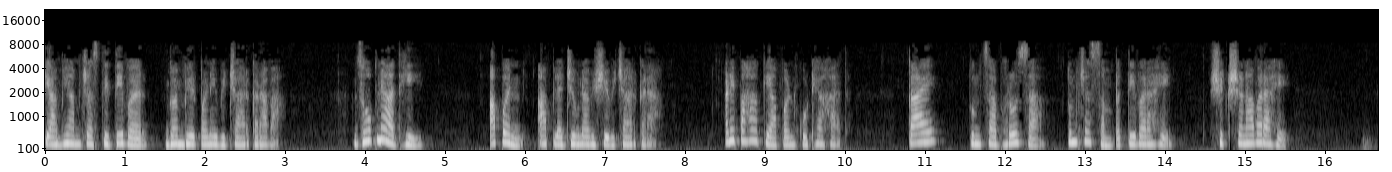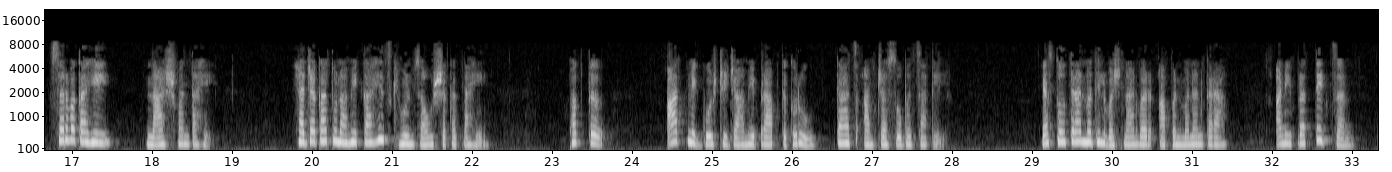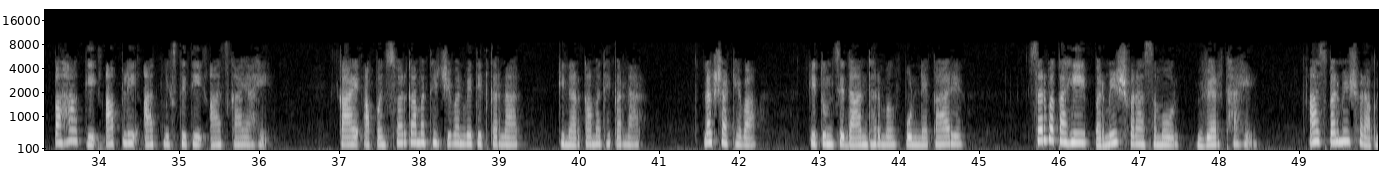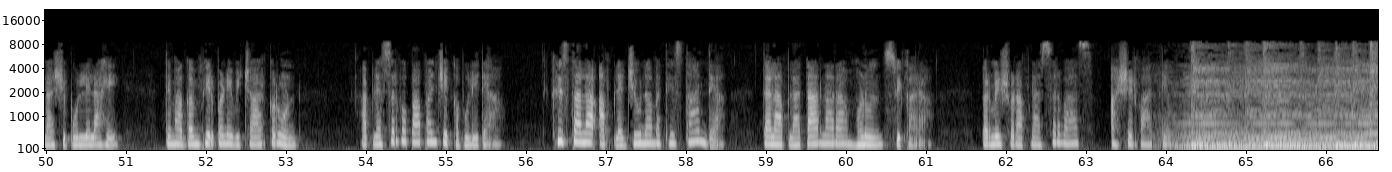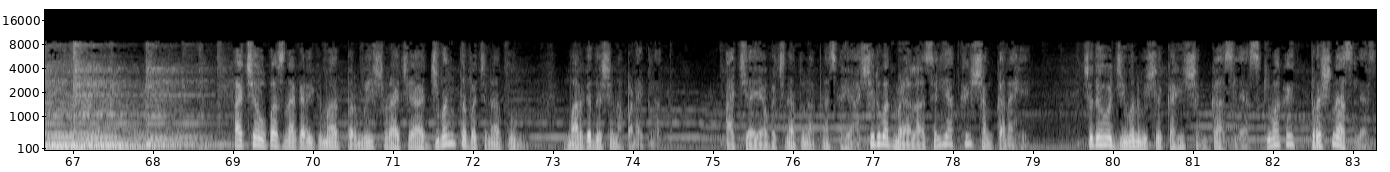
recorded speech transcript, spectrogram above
की आम्ही आमच्या स्थितीवर गंभीरपणे विचार करावा. झोपण्याआधी आपण आपल्या जीवनाविषयी विचार करा आणि पहा की आपण कुठे आहात. काय तुमचा भरोसा तुमच्या संपत्तीवर आहे शिक्षणावर आहे. सर्व काही नाशवंत आहे. ह्या जगातून आम्ही काहीच घेऊन जाऊ शकत नाही. फक्त आत्मिक गोष्टी ज्या आम्ही प्राप्त करू त्याच आमच्यासोबत जातील. या स्तोत्रांमधील वचनांवर आपण मनन करा आणि प्रत्येकजण पहा की आपली आत्मिक स्थिती आज काय आहे. काय आपण स्वर्गामध्ये जीवन व्यतीत करणार की नरकामध्ये करणार? लक्षात ठेवा की तुमचे दानधर्म पुण्यकार्य सर्व काही परमेश्वरासमोर व्यर्थ आहे. आज परमेश्वर आपणाशी बोललेला आहे तेव्हा गंभीरपणे विचार करून आपल्या सर्व पापांची कबुली द्या. ख्रिस्ताला आपल्या जीवनामध्ये स्थान द्या. त्याला आपला तारणारा म्हणून स्वीकारा. परमेश्वर आपणा सर्वांस आशीर्वाद देऊ. आजच्या उपासना कार्यक्रमात परमेश्वराच्या जिवंत वचनातून मार्गदर्शन आपण ऐकलं. आजच्या या वचनातून आपणास काही आशीर्वाद मिळाला असेल यात काही शंका नाही. सुदैव जीवनविषयक काही शंका असल्यास किंवा काही प्रश्न असल्यास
